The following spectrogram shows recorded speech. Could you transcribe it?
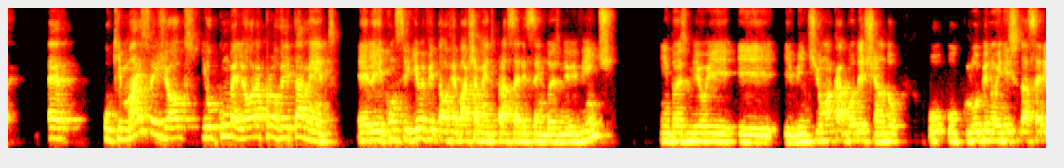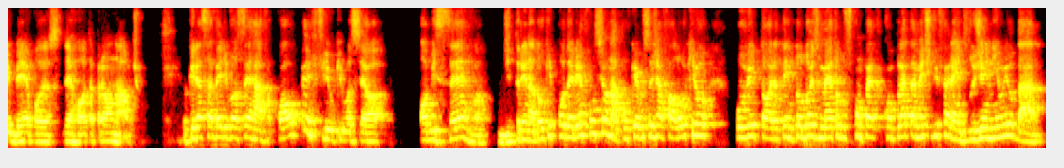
é o que mais fez jogos e o com melhor aproveitamento. Ele conseguiu evitar o rebaixamento para a Série C em 2020. Em 2021 acabou deixando o, o clube no início da Série B, após derrota para o Náutico. Eu queria saber de você, Rafa, qual o perfil que você observa de treinador que poderia funcionar? Porque você já falou que o, o Vitória tentou dois métodos completamente diferentes, o Geninho e o Dado.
